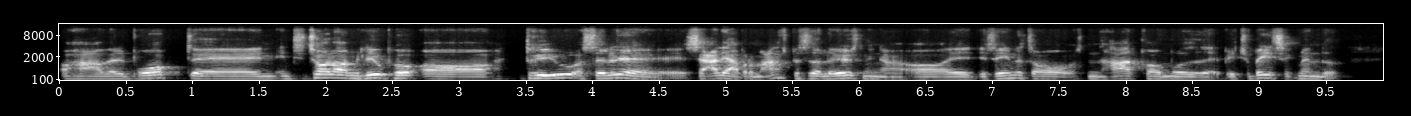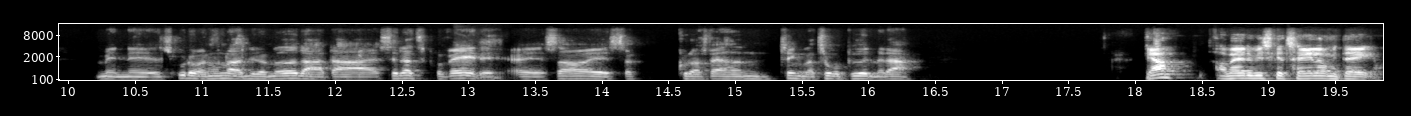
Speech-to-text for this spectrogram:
og har vel brugt uh, en, en 10-12 år af mit liv på at drive og sælge uh, særlige abonnementsbaserede løsninger, og uh, de seneste år sådan hardcore mod uh, B2B-segmentet. Men uh, skulle der være nogen, der lytter med, der, der sælger til private, uh, så, uh, så kunne der også være, en ting eller to at byde ind med der. Ja, og hvad er det, vi skal tale om i dag?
